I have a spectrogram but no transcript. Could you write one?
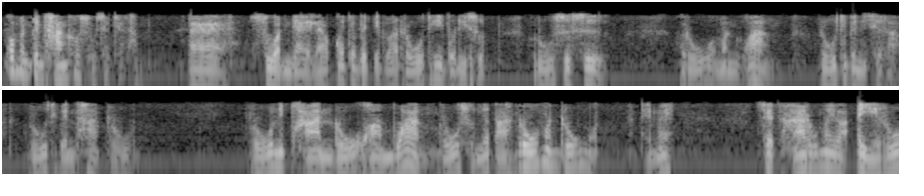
เพราะมันเป็นทางเข้าสู่สัจธรรม แต่ ส่วนใหญ่แล้วก็จะไปติดว่ารู้ที่บริสุทธิ์ รู้ซื่อๆรู้ว่ามันว่าง รู้ที่เป็นอิสระ รู้ที่เป็นธาตุรู้ รู้นิพพานรู้ความว่าง รู้สุญญตา รู้มันรู้หมดเห็นไหมเสร็จหารู้ไหมว่า ไอ้รู้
